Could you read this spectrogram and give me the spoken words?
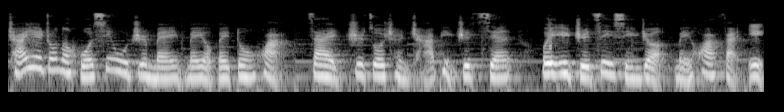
茶叶中的活性物质酶没有被钝化，在制作成茶品之前，会一直进行着酶化反应。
